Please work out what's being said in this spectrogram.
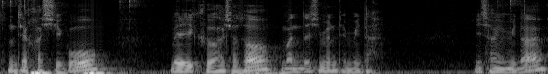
선택하시고 메이크 하셔서 만드시면 됩니다. 이상입니다.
